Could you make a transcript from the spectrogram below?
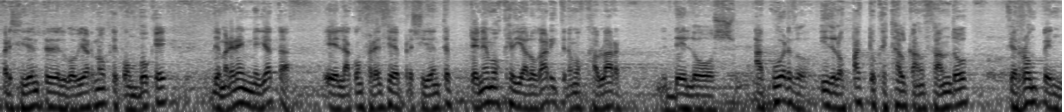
presidente del gobierno que convoque de manera inmediata la conferencia de presidentes. Tenemos que dialogar y tenemos que hablar de los acuerdos y de los pactos que está alcanzando que rompen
